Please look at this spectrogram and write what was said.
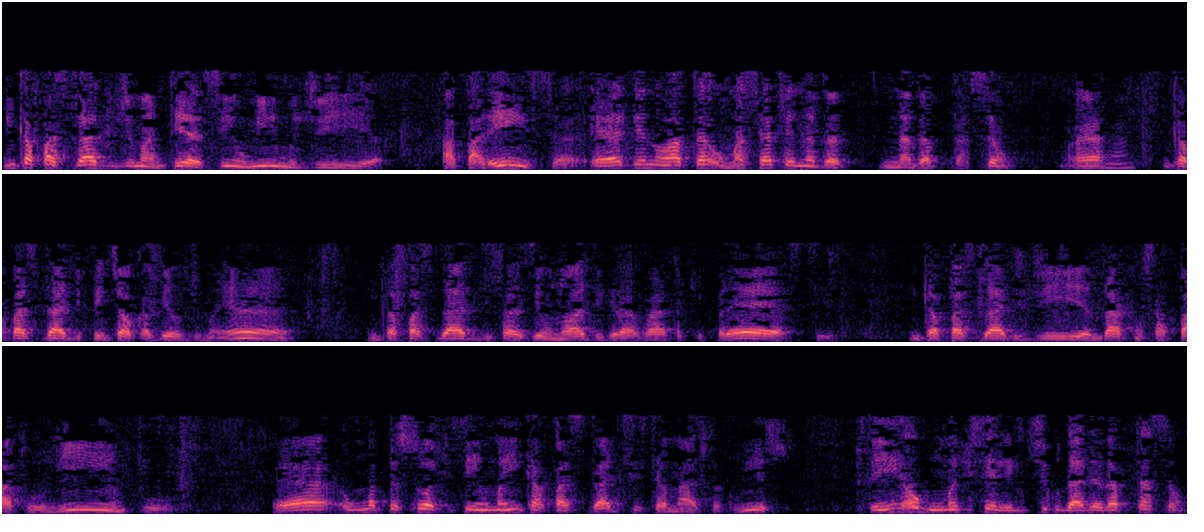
incapacidade de manter assim o um mínimo de aparência é, denota uma certa inadaptação. É? Uhum. Incapacidade de pentear o cabelo de manhã, incapacidade de fazer um nó de gravata que preste, incapacidade de andar com sapato limpo. É, uma pessoa que tem uma incapacidade sistemática com isso tem alguma dificuldade de adaptação.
